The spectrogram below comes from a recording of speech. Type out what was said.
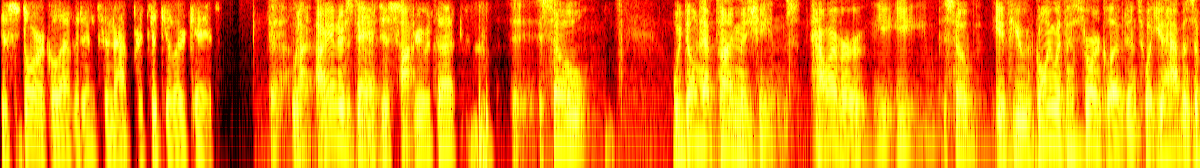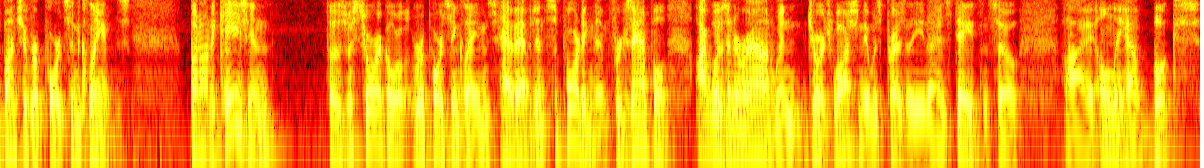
historical evidence in that particular case. Would- I, I understand. Would you disagree with that? so we don't have time machines. However, y y so if you're going with historical evidence, what you have is a bunch of reports and claims. But on occasion, those historical reports and claims have evidence supporting them. For example, I wasn't around when George Washington was president of the United States, and so I only have books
